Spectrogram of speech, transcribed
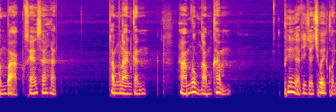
ลำบากแสนสาหัสทำงานกันหามรุ่งหามค่ำเพื่อที่จะช่วยคน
